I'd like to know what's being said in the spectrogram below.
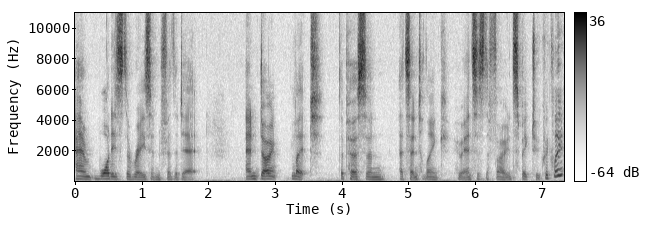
And what is the reason for the debt? and don't let the person at Centrelink who answers the phone speak too quickly.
